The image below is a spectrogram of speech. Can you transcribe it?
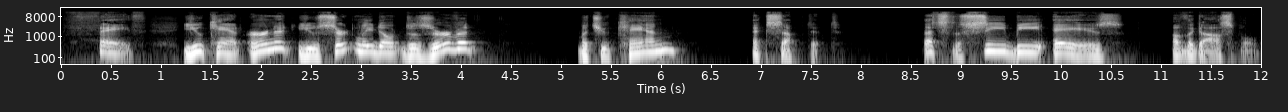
faith. You can't earn it. You certainly don't deserve it, but you can accept it. That's the CBAs of the gospel.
